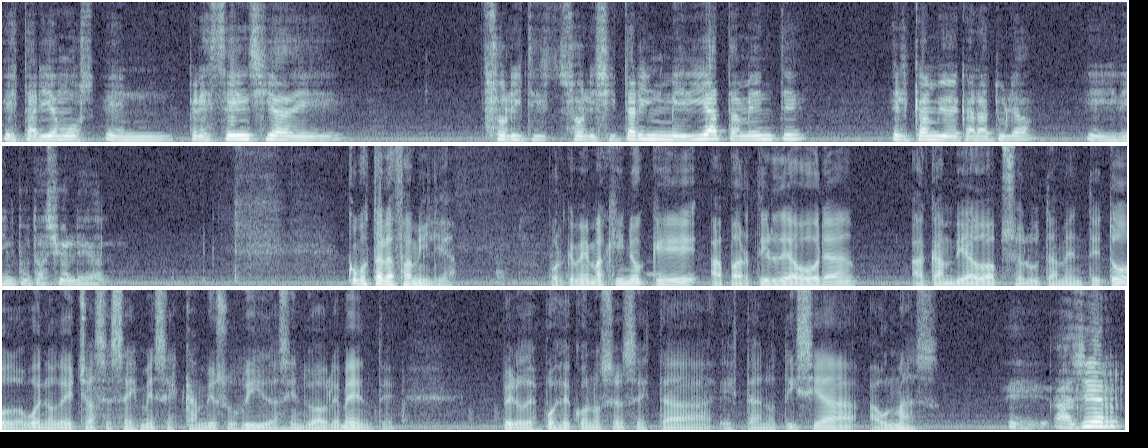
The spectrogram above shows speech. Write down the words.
estaríamos en presencia de solicitar inmediatamente el cambio de carátula y de imputación legal. ¿Cómo está la familia? Porque me imagino que a partir de ahora ha cambiado absolutamente todo. Bueno, de hecho hace seis meses cambió sus vidas, indudablemente. Pero después de conocerse esta, esta noticia, aún más. Eh, ayer,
